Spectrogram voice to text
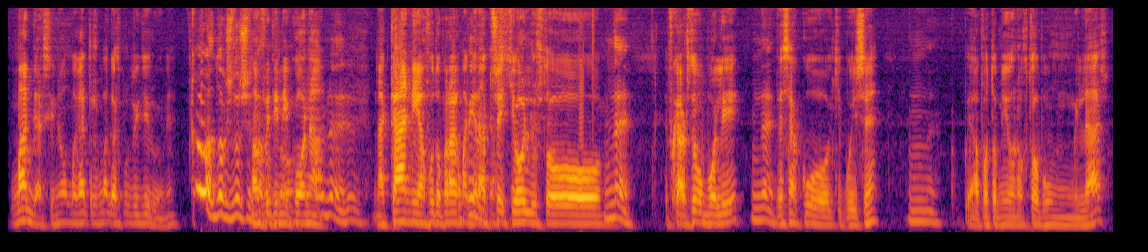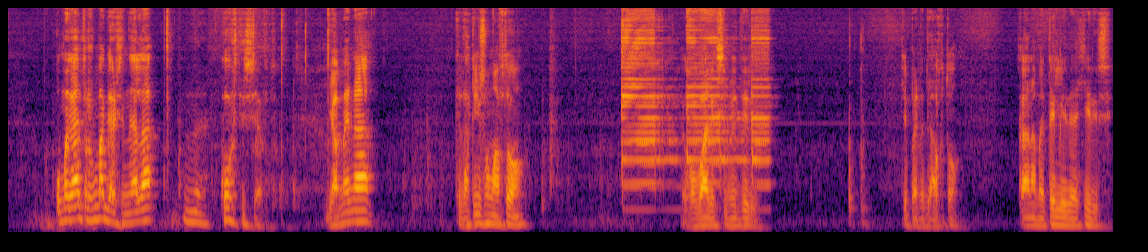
Μάγκας είναι, ο μεγαλύτερος μάγκας πρώτου γύρου είναι. Καλά, εντάξει, δώσε Με το αυτή την αυτό. εικόνα Ναι, ναι. να κάνει αυτό το πράγμα και να πίνακας. τους έχει όλους στο. Ναι. Ευχαριστούμε πολύ. Ναι. Δεν σε ακούω εκεί που είσαι. Ναι. Από το μείον 8 που μου μιλάς. Ο μεγαλύτερος μάγκας είναι, αλλά Ναι. κόστησε αυτό. Για μένα, και θα κλείσω με αυτό. Έχω βάλει ξυπνητήρι. Και 58. Κάναμε τέλεια διαχείριση.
